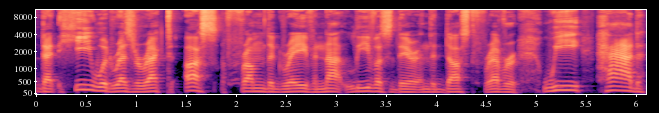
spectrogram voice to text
that he would resurrect us from the grave and not leave us there in the dust forever. We had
